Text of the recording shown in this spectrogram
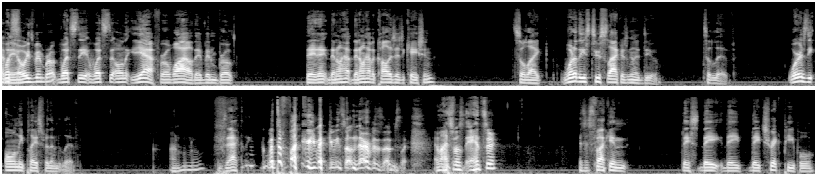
Have what's- they always been broke? What's the what's the only yeah, for a while they've been broke. They they don't have they don't have a college education. So like what are these two slackers going to do to live? Where is the only place for them to live? I don't know. Exactly. What the fuck are you making me so nervous? I'm just like, am I supposed to answer? Is this Fucking they they they they trick people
